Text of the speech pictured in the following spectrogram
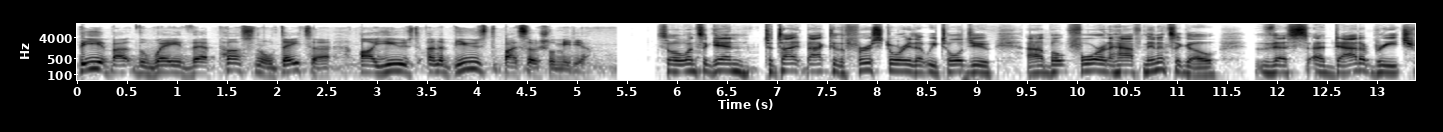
B, about the way their personal data are used and abused by social media. So, once again, to tie it back to the first story that we told you uh, about four and a half minutes ago, this uh, data breach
